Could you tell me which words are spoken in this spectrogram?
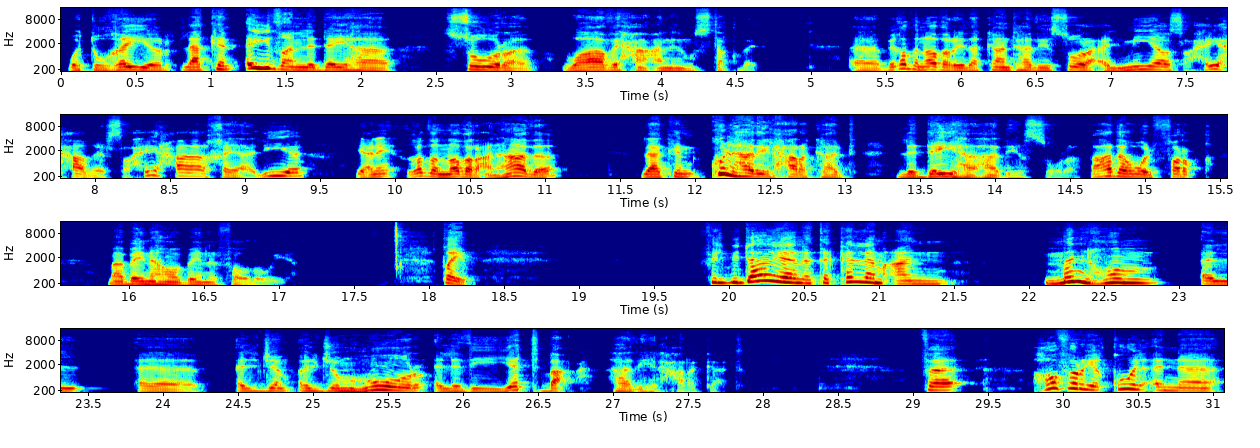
وتغير، لكن أيضا لديها صورة واضحة عن المستقبل. بغض النظر إذا كانت هذه الصورة علمية صحيحة غير صحيحة خيالية يعني بغض النظر عن هذا لكن كل هذه الحركات لديها هذه الصورة فهذا هو الفرق ما بينها وبين الفوضوية طيب في البداية نتكلم عن من هم آه، الجمهور الذي يتبع هذه الحركات. فهوفر يقول أن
